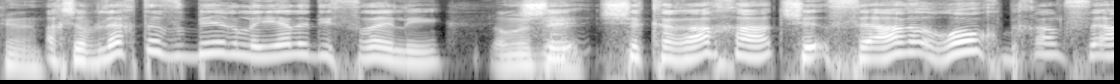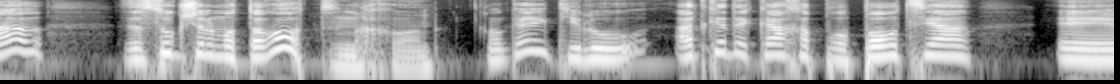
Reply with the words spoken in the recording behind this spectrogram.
כן. עכשיו, לך תסביר לילד ישראלי לא ש. שקרחת, ששיער ארוך, בכלל שיער, זה סוג של מותרות. נכון. אוקיי? כאילו, עד כדי כך הפרופורציה אה,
